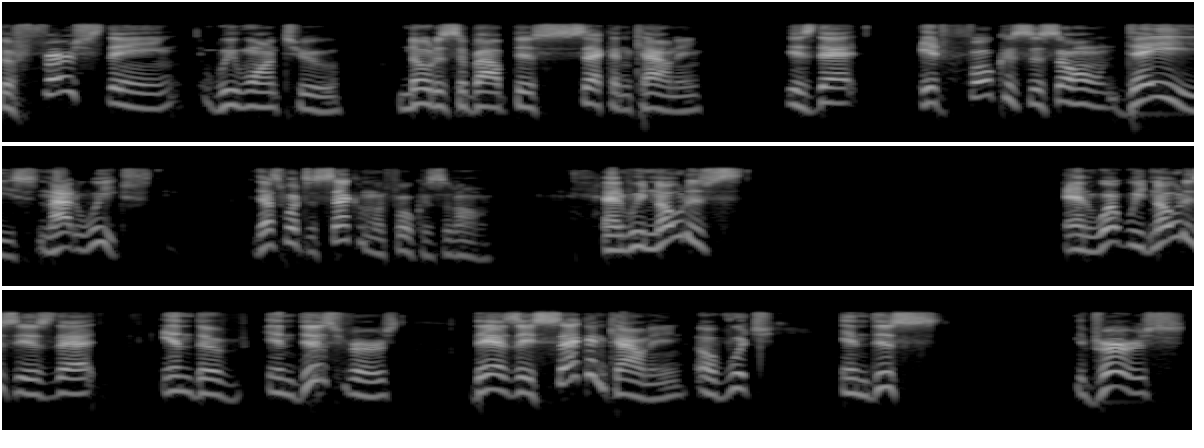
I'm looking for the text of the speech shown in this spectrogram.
The first thing we want to notice about this second counting is that it focuses on days, not weeks. That's what the second one focuses on. And we notice, and what we notice is that in the in this verse, there's a second counting of which in this verse,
